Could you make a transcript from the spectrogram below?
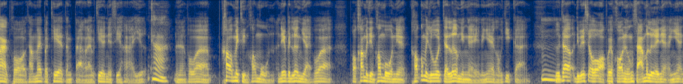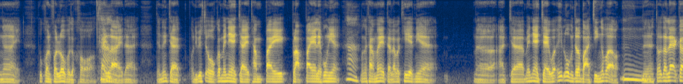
มากพอทำให้ประเทศต่างๆ หลายประเทศเนี่ยเสียหายเยอะค่ะนะฮะเพราะว่าเข้าไม่ถึงข้อมูล อันนี้เป็นเรื่องใหญ่เพราะว่า พอเข้าไม่ถึงข้อมูลเนี่ยเขาก็ไม่รู้ว่าจะเริ่มยังไงในแง่ของวิธีการอืมคือถ้า WHO ออกโปรโตคอลหนึ่งของสามมาเลยเนี่ยอย่างเงี้ยง่าย ทุกคน follow โปรโตคอลไกด์ไลน์ได้ แต่เนื่องจาก WHO ก็ไม่แน่ใจทำไปปรับไปอะไรพวกเนี้ยค่ะมันก็ทำให้แต่ละประเทศเนี่ยเอ่ออาจจะไม่แน่ใจว่าเอ้โรคมันจะระบาดจริงหรือเปล่าอืมนะตอนตอนแรกก็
